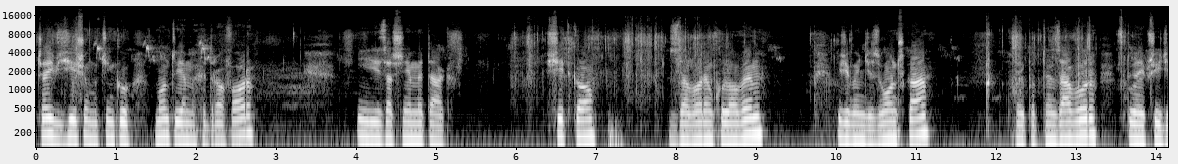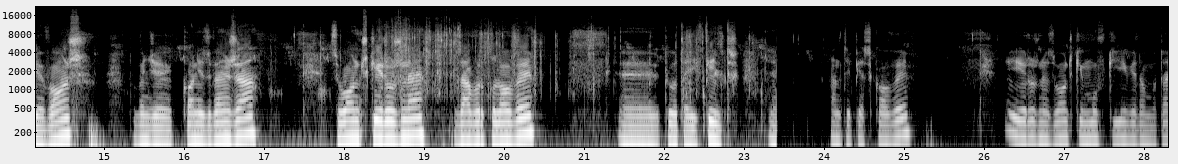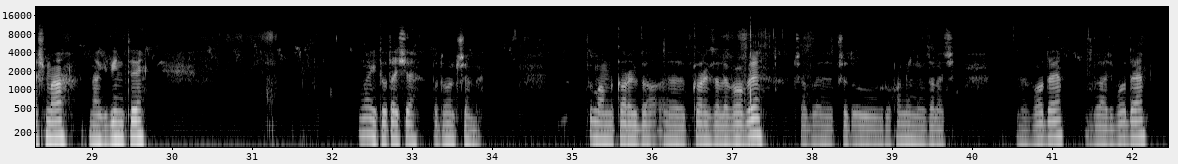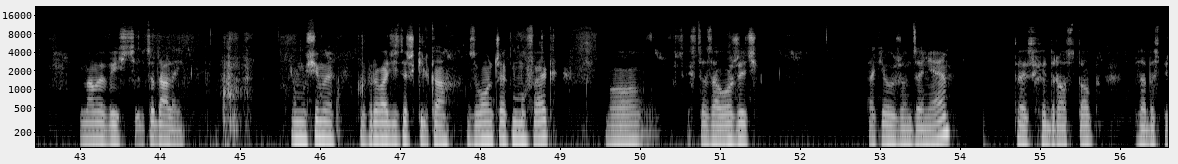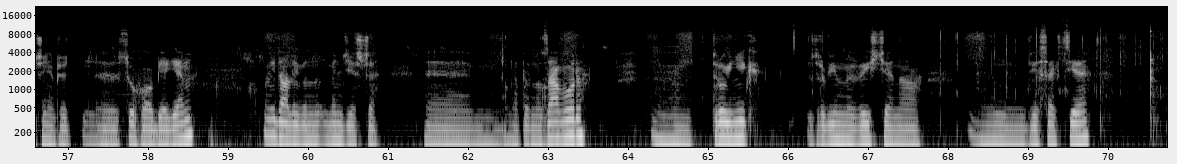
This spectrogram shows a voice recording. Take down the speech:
Cześć, w dzisiejszym odcinku montujemy hydrofor. I zaczniemy tak. Sitko z zaworem kulowym, gdzie będzie złączka, tutaj pod ten zawór, tutaj przyjdzie wąż, tu będzie koniec węża, złączki różne, zawór kulowy, yy, tutaj filtr yy, antypiaskowy. I różne złączki, mówki, wiadomo taśma na gwinty. No i tutaj się podłączymy. Tu mamy korek, do, e, korek zalewowy. Trzeba przed uruchomieniem zalać e, wodę, wylać wodę i mamy wyjście. I co dalej? No musimy wyprowadzić też kilka złączek, mufek, bo ch- chcę założyć takie urządzenie. To jest hydrostop, zabezpieczenie przed e, suchoobiegiem. No i dalej będzie jeszcze na pewno zawór, trójnik. Zrobimy wyjście na dwie sekcje.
